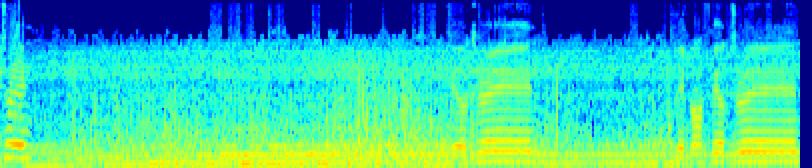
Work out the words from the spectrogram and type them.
Filtering. Filtering. Leave my filtering.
